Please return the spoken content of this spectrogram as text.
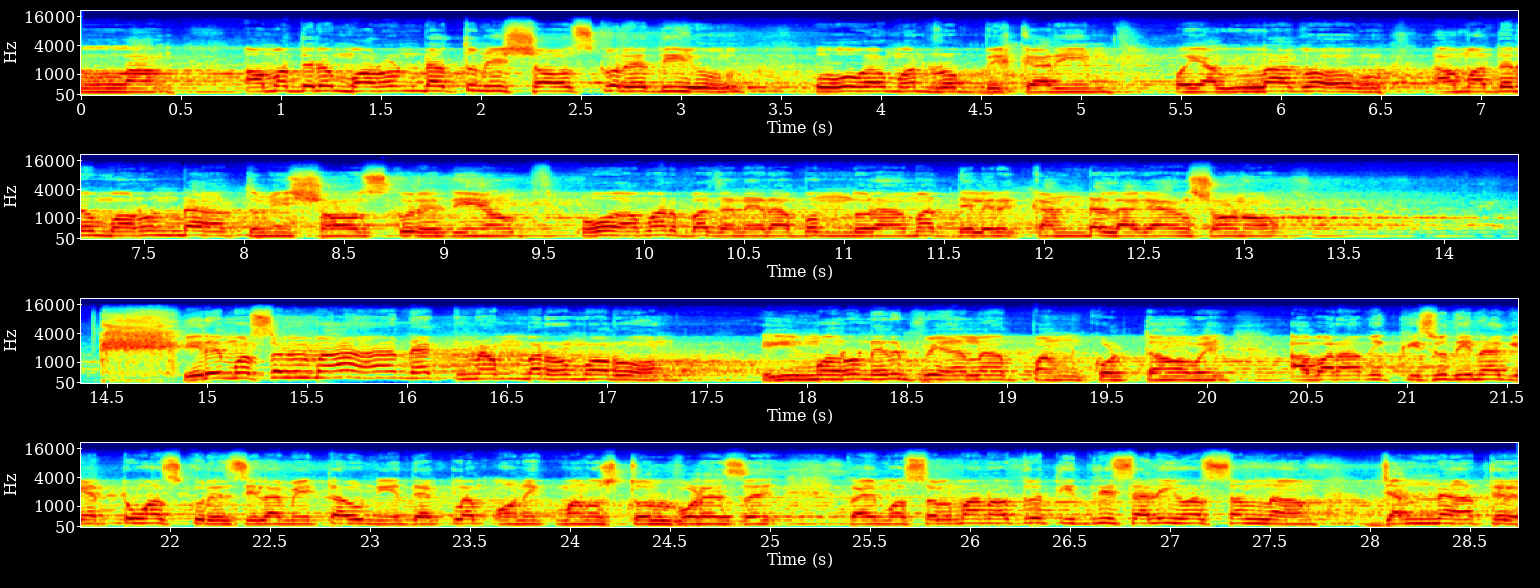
আল্লাহ, আমাদের মরণটা তুমি সহজ করে দিও। ও আমার রব্বে কারিম, ওই আল্লাহ গো, আমাদের মরণটা তুমি সহজ করে দিও। ও আমার বাজানেরা, বন্ধুরা, আমার দিলের কান্ডা লাগা শোনো। এরে মুসলমান, এক নাম্বার মরণ, এই মরণের পেয়ালা পান করতে হবে। আবার আমি কিছুদিন আগে একটা করেছিলাম, এটাও নিয়ে দেখলাম অনেক মানুষ টোল পড়েছে। কয় মুসলমান হজরত ইদ্রিস আলী আসাল্লাম জান্নাতের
